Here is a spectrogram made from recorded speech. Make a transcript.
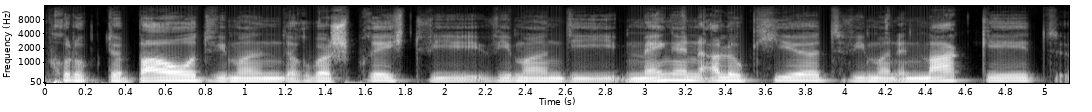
Produkte baut, wie man darüber spricht, wie, wie man die Mengen allokiert, wie man in den Markt geht, äh,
